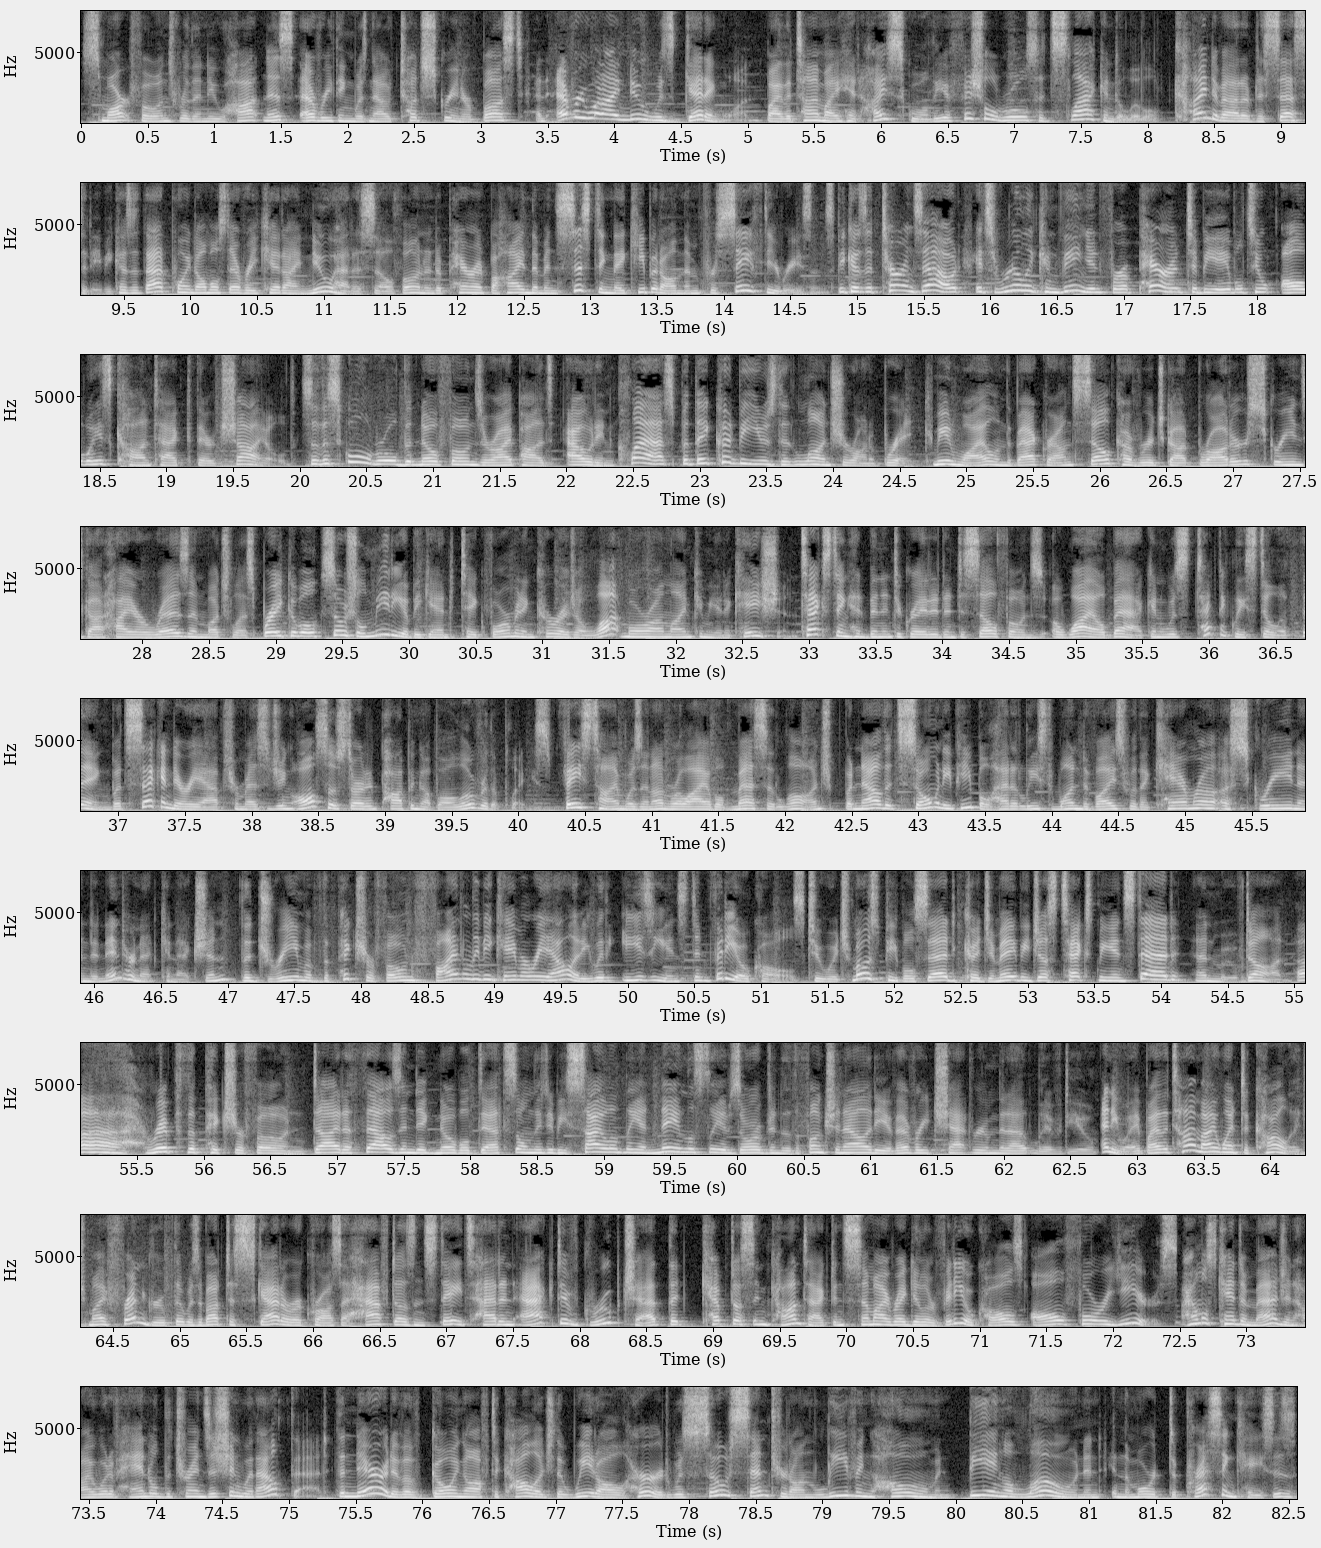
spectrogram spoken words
Smartphones were the new hotness, everything was now touchscreen or bust, and everyone I knew was getting one. By the time I hit high school, the official rules had slackened a little, kind of out of necessity, because at that point almost every kid I knew had a cell phone and a parent behind them insisting they keep it on them for safety reasons. Because it turns out it's really convenient for a parent to be able to always contact their child. So the school ruled that no phones or iPods out in class, but they could be used at lunch or on a break. Meanwhile, in the background, cell coverage got broader, screens got higher res and much less breakable, social media began to take form and encourage a lot more online communication. Texting had been integrated into cell phones a while back and was technically still a thing, but secondary apps for messaging also started popping up all over the place. FaceTime was an unreliable mess at launch, but now that so many people had at least one device with a camera, a screen, and an internet connection, the dream of the picture phone finally became a reality with easy instant video calls, to which most people said, could you maybe just text me instead, and moved on. Ah, rip the picture phone, died a thousand ignoble deaths only to be silently and namelessly absorbed into the functionality of every chat room that outlived you. Anyway, by the time I went to college, my friend group that was about to scatter across a half dozen states had an active group chat that kept us in contact in semi regular video calls all four years. I almost can't imagine how I would have handled the transition without that. The narrative of going off to college that we'd all heard was so centered on leaving home and being alone, and in the more depressing cases,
